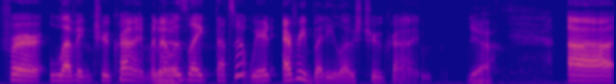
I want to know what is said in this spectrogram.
for loving true crime and I was like that's not weird. Everybody loves true crime. Yeah. Uh,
